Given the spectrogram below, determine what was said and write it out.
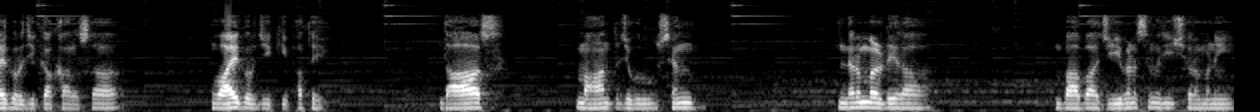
ਵਾਹਿਗੁਰੂ ਜੀ ਕਾ ਖਾਲਸਾ, ਵਾਹਿਗੁਰੂ ਜੀ ਕੀ ਫਤਿਹ। ਦਾਸ ਮਹੰਤ ਜਗਰੂਪ ਸਿੰਘ, ਨਿਰਮਲ ਡੇਰਾ, ਬਾਬਾ ਜੀਵਨ ਸਿੰਘ ਜੀ ਸ਼ਰਮਣੀ,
